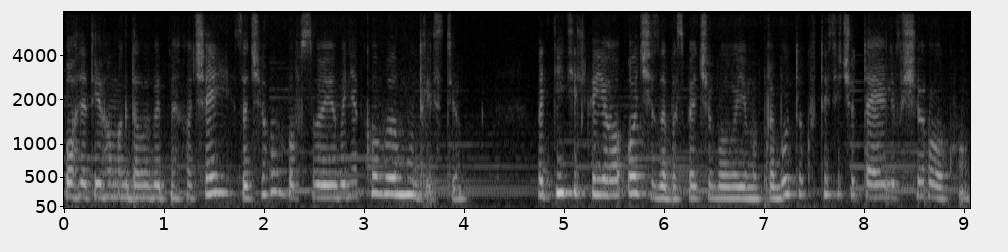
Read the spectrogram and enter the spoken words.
Погляд його мигдалевидних очей зачаровував своєю винятковою мудрістю. Одні тільки його очі забезпечували йому прибуток в тисячу тейлів щороку.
